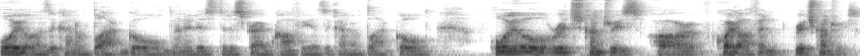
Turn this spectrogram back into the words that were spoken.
oil as a kind of black gold than it is to describe coffee as a kind of black gold. Oil rich countries are quite often rich countries.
